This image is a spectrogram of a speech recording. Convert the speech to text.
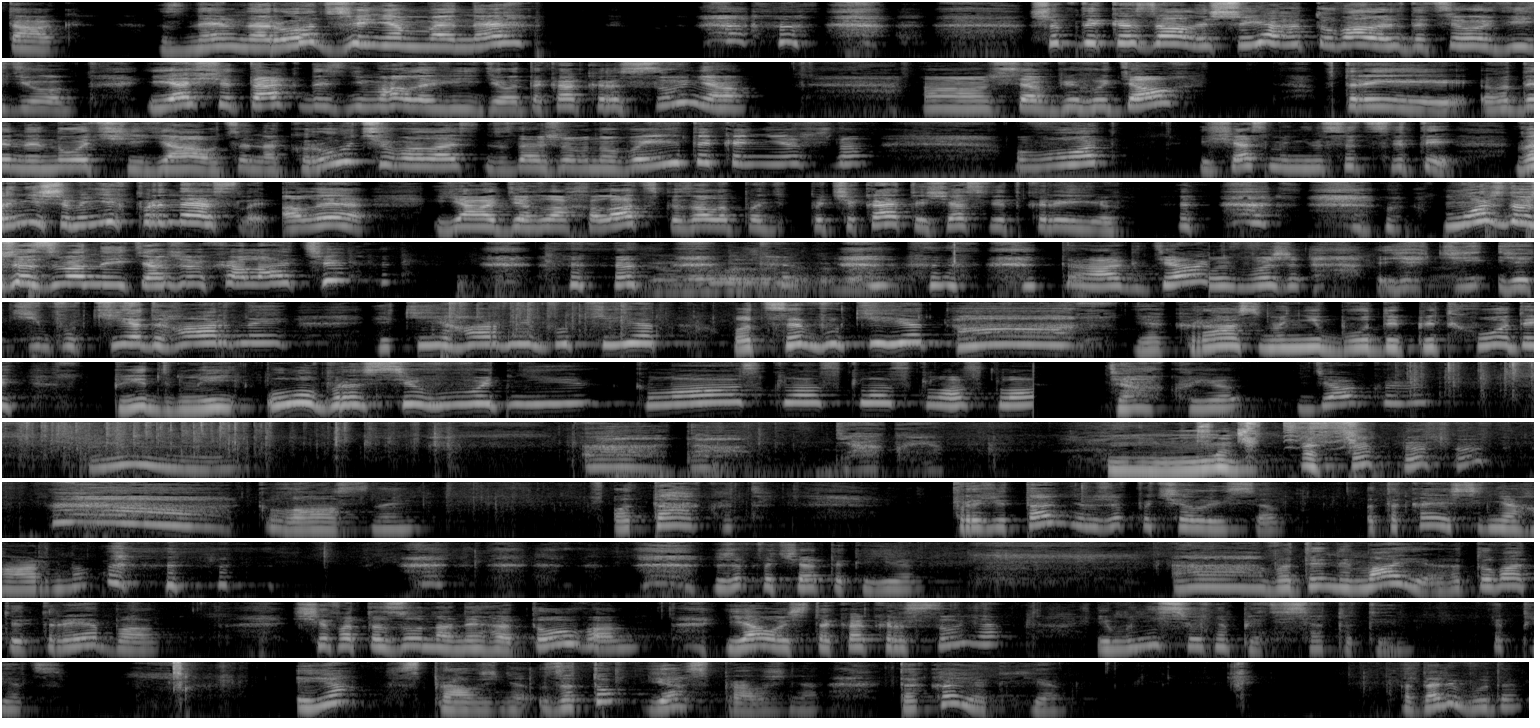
так. З днем народження мене. Щоб не казали, що я готувалась до цього відео. Я ще так не знімала відео. Така красуня, вся в бігудях. В три години ночі я оце накручувалась. Не знаю, що воно вийде, звісно. Вот. І зараз мені несуть цвіти. Верніше, мені їх принесли, але я одягла халат, сказала, почекайте, зараз відкрию. Можна вже дзвонити, я вже в халаті. Так, дякую. Ой, Боже, який, який букет гарний, який гарний букет. Оце букет. А, якраз мені буде підходить під мій образ сьогодні. Клас, клас, клас, клас, клас. Дякую, дякую. М. А, так, дякую. М. Класний. Отак от. Привітання вже почалися. Отака я сьогодні гарна. Вже початок є. А, води немає, готувати треба. Ще фотозона не готова. Я ось така красуня, і мені сьогодні 51. Капець. І я справжня. Зато я справжня. Така, як є. А далі буде.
